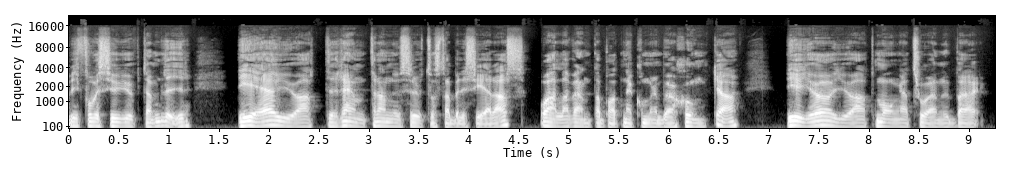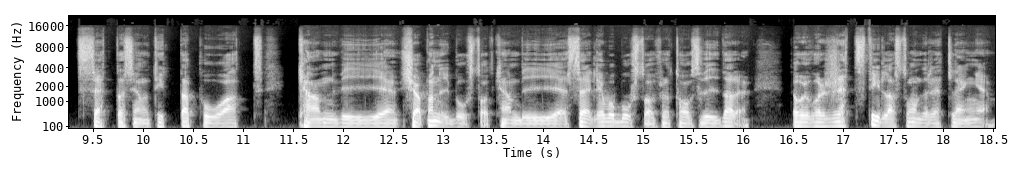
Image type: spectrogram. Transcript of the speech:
vi får väl se hur djup den blir, det är ju att räntorna nu ser ut att stabiliseras och alla väntar på att när kommer den börja sjunka. Det gör ju att många tror jag nu börjar sätta sig och titta på att kan vi eh, köpa en ny bostad? Kan vi eh, sälja vår bostad för att ta oss vidare? Det har varit rätt stillastående rätt länge.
